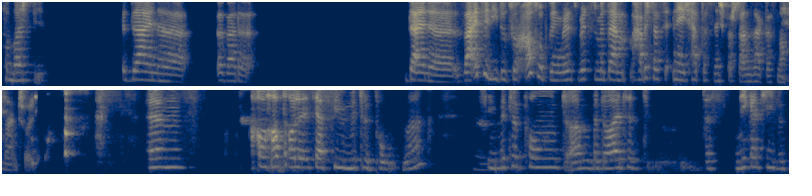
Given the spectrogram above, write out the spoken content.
zum Beispiel. Deine äh, warte, deine Seite, die du zum Ausdruck bringen willst, willst du mit deinem, habe ich das, nee, ich habe das nicht verstanden, sag das nochmal, Entschuldigung. ähm, auch Hauptrolle ist ja viel Mittelpunkt, ne? Mhm. Viel Mittelpunkt ähm, bedeutet, das negative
